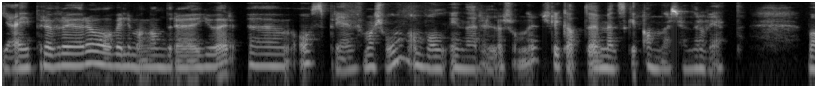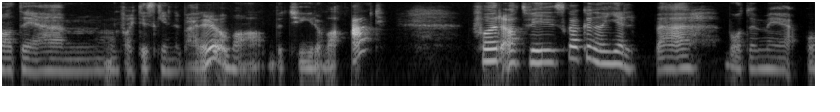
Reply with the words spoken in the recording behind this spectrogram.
jeg prøver å gjøre, og veldig mange andre gjør, eh, å spre informasjon om vold i nære relasjoner, slik at eh, mennesker anerkjenner og vet hva det mm, faktisk innebærer, og hva betyr, og hva er. For at vi skal kunne hjelpe både med å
